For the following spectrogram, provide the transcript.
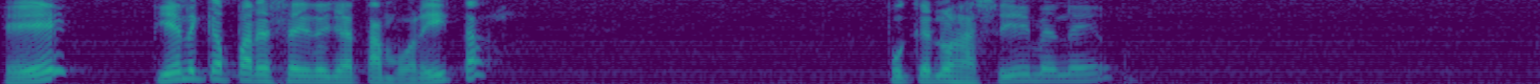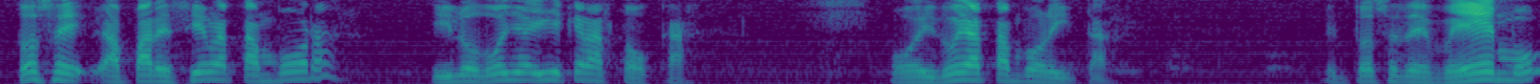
¿Eh? Tiene que aparecer doña Tamborita. Porque no es así, meneo. Entonces, aparecía en la tambora y los dueños ahí es que la toca. O el dueño Tamborita. Entonces, debemos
